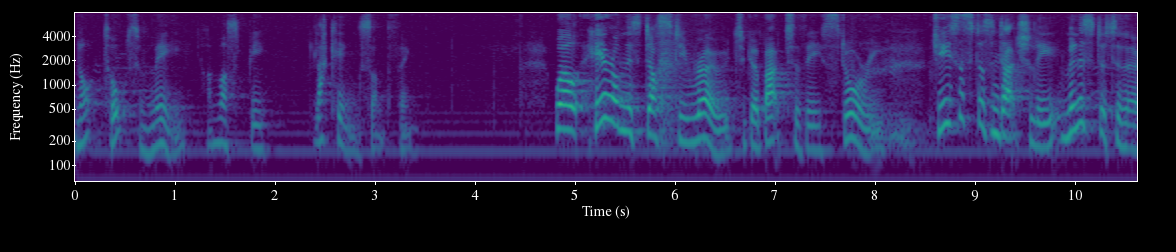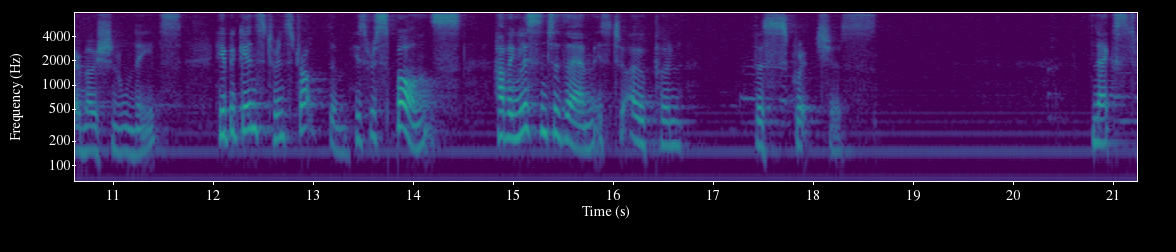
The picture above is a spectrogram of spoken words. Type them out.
not talk to me. I must be lacking something. Well, here on this dusty road, to go back to the story, Jesus doesn't actually minister to their emotional needs. He begins to instruct them. His response, having listened to them, is to open the scriptures. Next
